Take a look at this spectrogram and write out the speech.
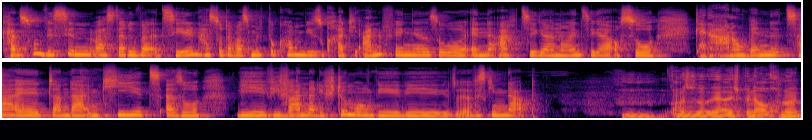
Kannst du ein bisschen was darüber erzählen? Hast du da was mitbekommen, wie so gerade die Anfänge, so Ende 80er, 90er, auch so, keine Ahnung, Wendezeit, dann da im Kiez? Also wie, wie war denn da die Stimmung? Wie, wie, was ging da ab? Hm, also ja, ich bin auch nur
